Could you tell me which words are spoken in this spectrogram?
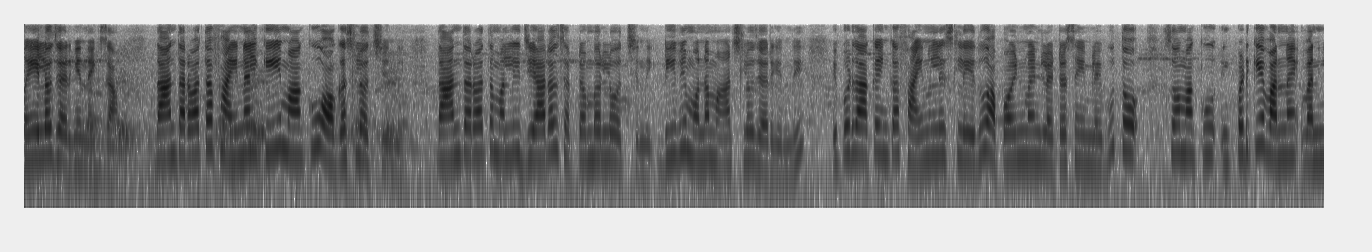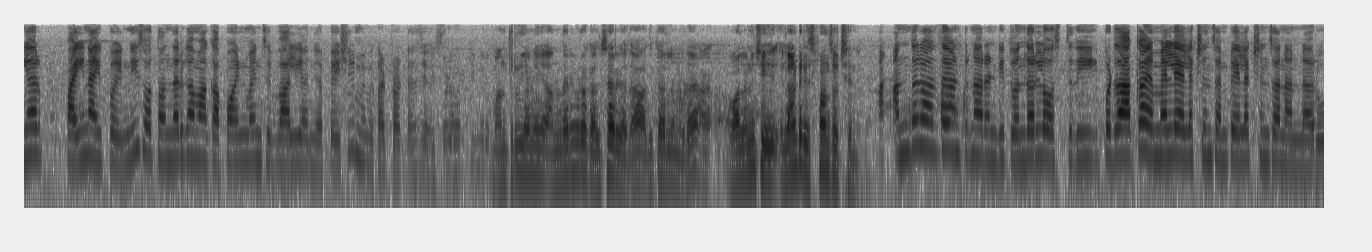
మేలో జరిగింది ఎగ్జామ్ దాని తర్వాత ఫైనల్కి మాకు ఆగస్ట్లో వచ్చింది. దాని తర్వాత మళ్ళీ జిఆర్ఎల్ సెప్టెంబర్లో వచ్చింది. డీవీ మొన్న మార్చ్లో జరిగింది. ఇప్పుడు దాకా ఇంకా ఫైనల్ లిస్ట్ లేదు అపాయింట్మెంట్ లెటర్స్ ఏం లేవు. తో సో మాకు ఇప్పటికే వన్ వన్ ఇయర్ పైన అయిపోయింది. సో తొందరగా మాకు అపాయింట్మెంట్స్ ఇవ్వాలి అని చెప్పేసి మేము ఇక్కడ ప్రొటెస్ట్ చేస్తాం. మంత్రులని అందరినీ కూడా కలిశారు కదా అధికారులను కూడా. వాళ్ళ నుంచి ఎలాంటి రెస్పాన్స్ వచ్చింది? అందరూ అదే అంటున్నారండి. తొందరలో వస్తుంది. ఇప్పుడు దాకా ఎమ్మెల్యే ఎలక్షన్స్ ఎంపీ ఎలక్షన్స్ అని అన్నారు.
